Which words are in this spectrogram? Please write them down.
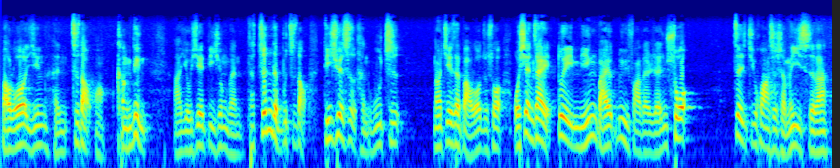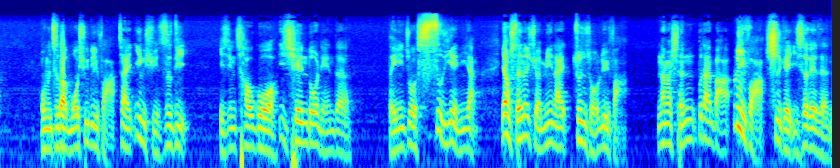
保罗已经很知道啊，肯定啊，有些弟兄们他真的不知道，的确是很无知。那么接着保罗就说：“我现在对明白律法的人说，这句话是什么意思呢？我们知道摩西律法在应许之地已经超过一千多年的，等于做试验一样，让神的选民来遵守律法。那么神不但把律法赐给以色列人，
